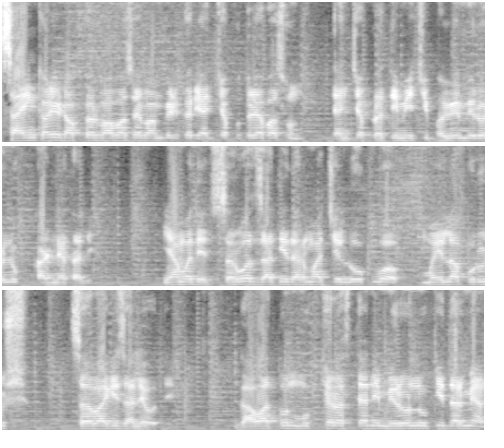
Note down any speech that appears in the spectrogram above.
सायंकाळी डॉक्टर बाबासाहेब आंबेडकर यांच्या पुतळ्यापासून त्यांच्या प्रतिमेची भव्य मिरवणूक काढण्यात आली. यामध्ये सर्वच जाती धर्माचे लोक व महिला पुरुष सहभागी झाले होते. गावातून मुख्य रस्त्याने मिरवणुकीदरम्यान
